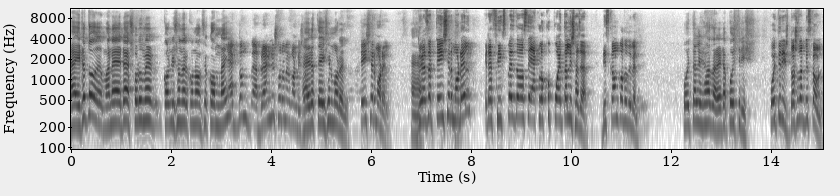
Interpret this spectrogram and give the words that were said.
হ্যাঁ এটা তো মানে এটা শোরুমের কন্ডিশনের কোনো অংশ কম নাই। একদম ব্র্যান্ড নিউ শোরুমের কন্ডিশন হ্যাঁ এটা তেইশের মডেল তেইশের মডেল হ্যাঁ। দুই হাজার তেইশের মডেল এটা ফিক্স প্রাইস দেওয়া আছে এক লক্ষ পঁয়তাল্লিশ হাজার। ডিসকাউন্ট কত দেবেন? পঁয়তাল্লিশ হাজার এটা পঁয়ত্রিশ। পঁয়ত্রিশ দশ হাজার ডিসকাউন্ট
